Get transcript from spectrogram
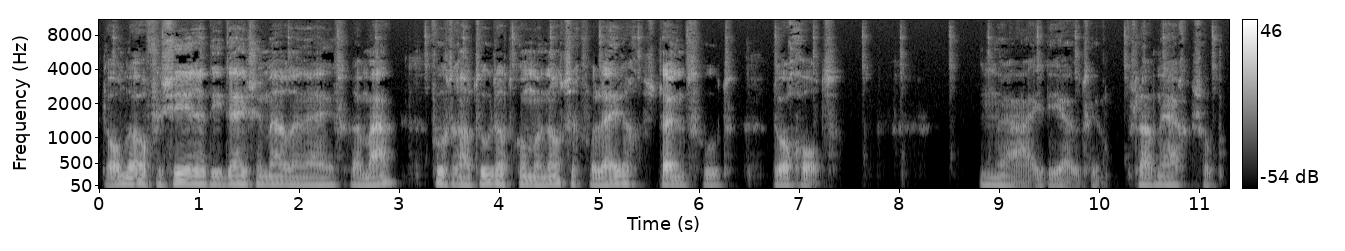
De onderofficieren die deze melding heeft gemaakt, voegt eraan toe dat commandant zich volledig gesteund voelt door God. Nou, idioot, joh. Slaat nergens op.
